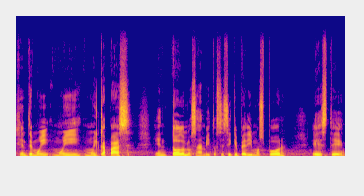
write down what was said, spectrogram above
gente muy, muy, muy capaz en todos los ámbitos. Así que pedimos por, este,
